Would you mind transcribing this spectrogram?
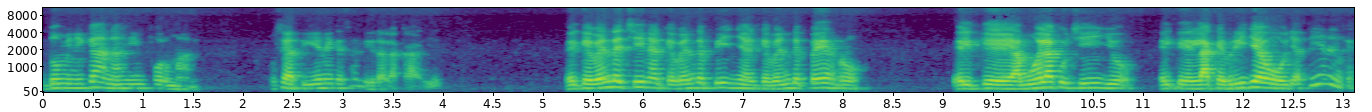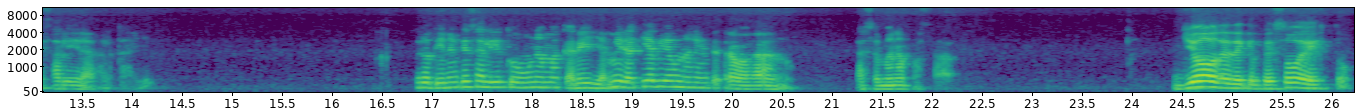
dominicana es informal. O sea, tiene que salir a la calle. El que vende china, el que vende piña, el que vende perro, el que amuela cuchillo, el que la que brilla olla, tienen que salir a la pero tienen que salir con una mascarilla. Mira, aquí había una gente trabajando la semana pasada. Yo desde que empezó esto,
